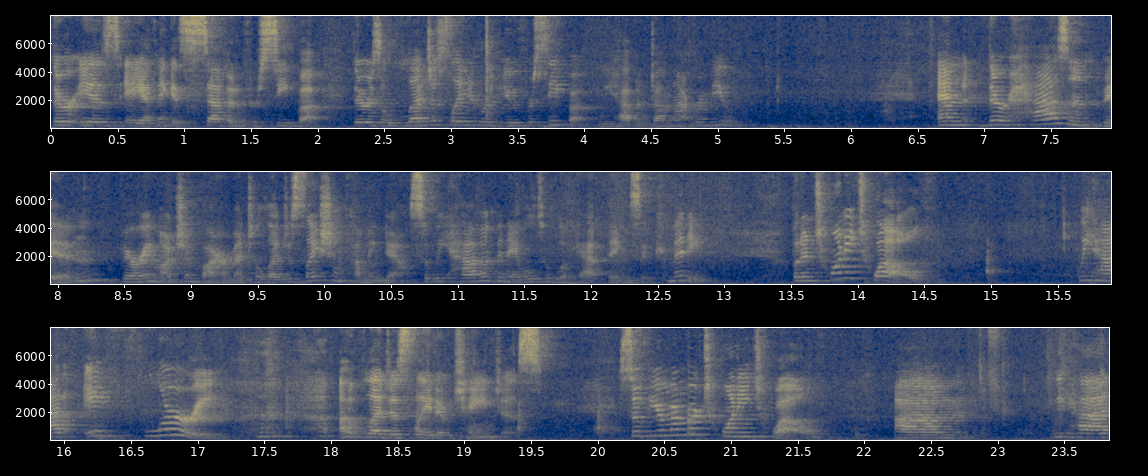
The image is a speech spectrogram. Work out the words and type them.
There is a, I think it's seven for CEPA. There is a legislative review for CEPA. We haven't done that review. And there hasn't been very much environmental legislation coming down, so we haven't been able to look at things at committee. But in 2012, we had a flurry of legislative changes. So if you remember 2012, um, we had,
